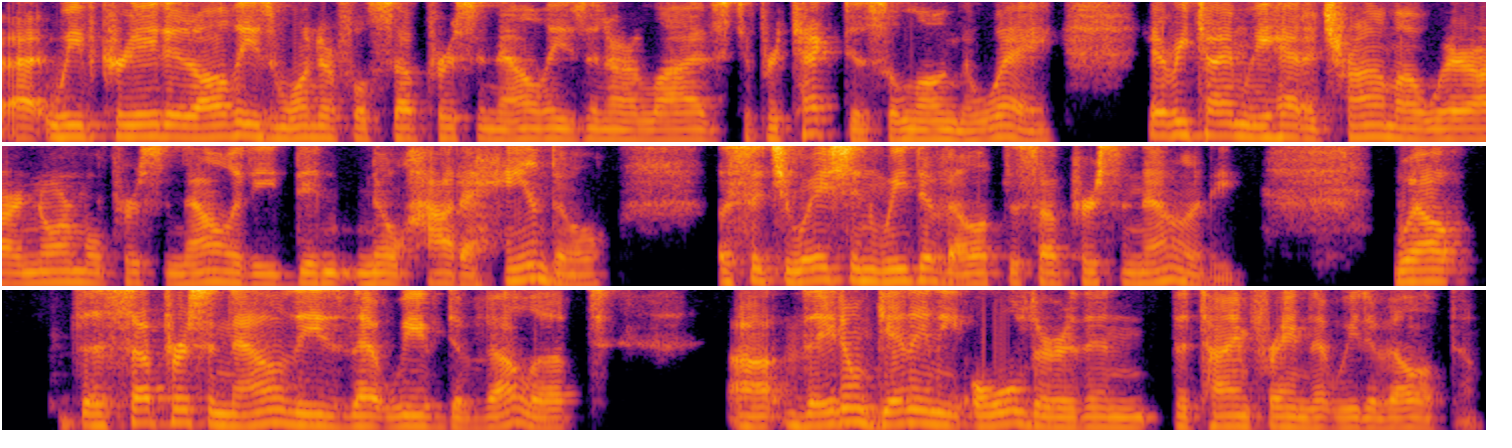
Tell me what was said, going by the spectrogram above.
uh, we've created all these wonderful subpersonalities in our lives to protect us along the way. Every time we had a trauma where our normal personality didn't know how to handle a situation, we developed a subpersonality. Well, the subpersonalities that we've developed, uh, they don't get any older than the time frame that we developed them.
